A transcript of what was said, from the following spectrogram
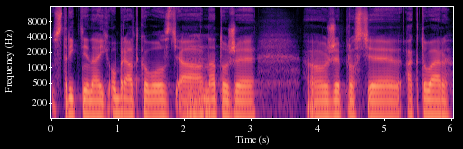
striktne na ich obrátkovosť a mm. na to, že že proste ak tovar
